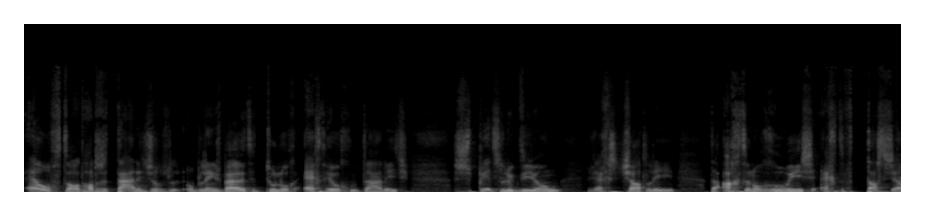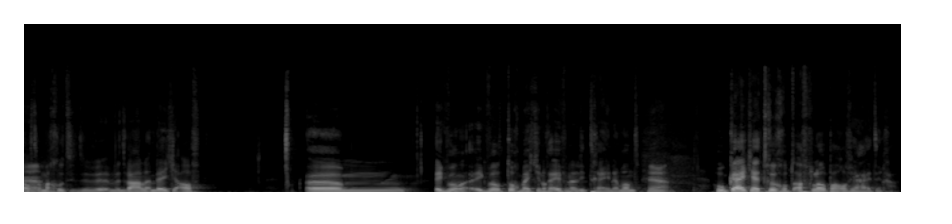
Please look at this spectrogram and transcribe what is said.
elftal. Toen hadden ze Tadic op, op linksbuiten. Toen nog echt heel goed Tadic. Spits Luc de Jong. Rechts Chatley. Daarachter nog Ruiz. Echt een fantastisch elftal. Ja. Maar goed, we, we dwalen een beetje af. Ehm, ik, wil, ik wil toch met je nog even naar die trainer. Want Ja. hoe kijk jij terug op het afgelopen half jaar Heitinga?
